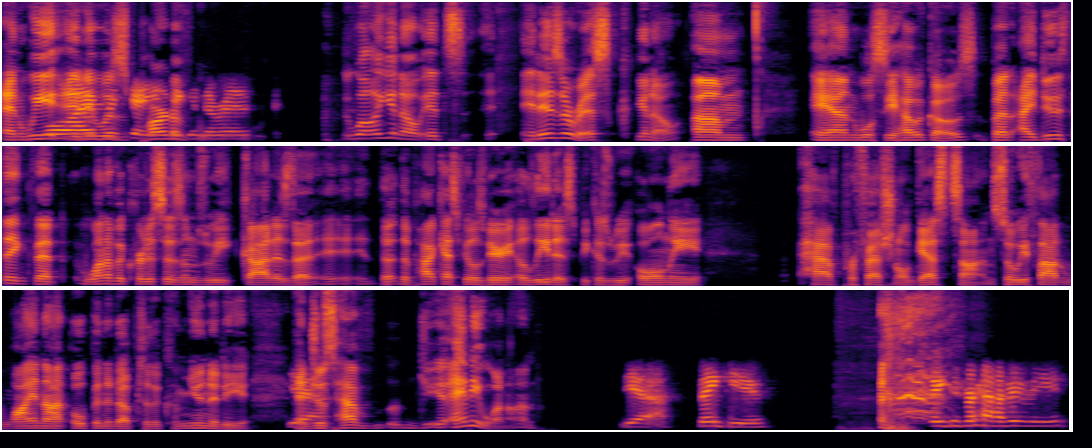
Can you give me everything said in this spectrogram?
and we well, and I it was part of. the risk. Well, you know, it's it is a risk, you know, um, and we'll see how it goes. But I do think that one of the criticisms we got is that it, the, the podcast feels very elitist because we only have professional guests on. So we thought, why not open it up to the community Yeah. and just have anyone on? yeah. Thank you. Thank you for having me.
